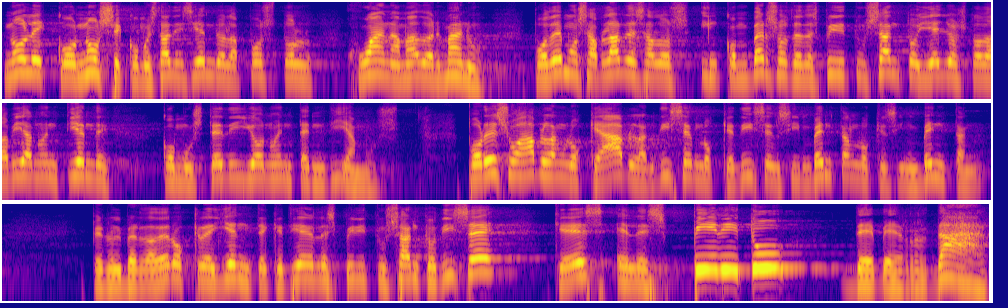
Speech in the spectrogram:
no le conoce, como está diciendo el apóstol Juan, amado hermano podemos hablarles a los inconversos del Espíritu Santo y ellos todavía no entienden como usted y yo no entendíamos. Por eso hablan lo que hablan, dicen lo que dicen, se inventan lo que se inventan. Pero el verdadero creyente que tiene el Espíritu Santo dice que es el Espíritu de verdad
